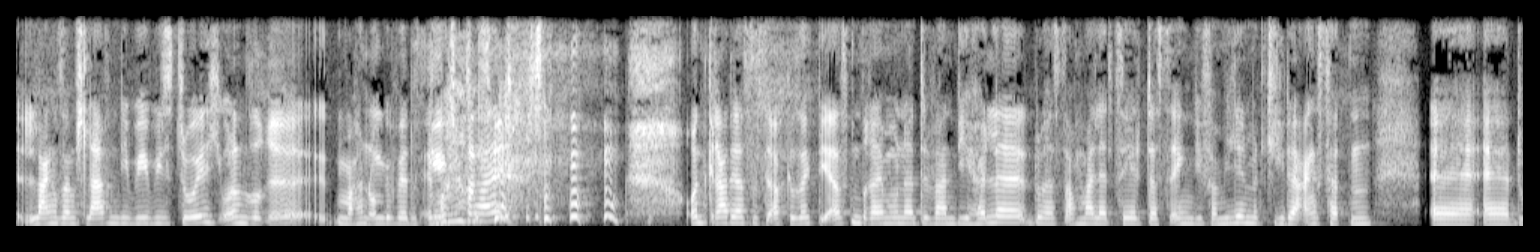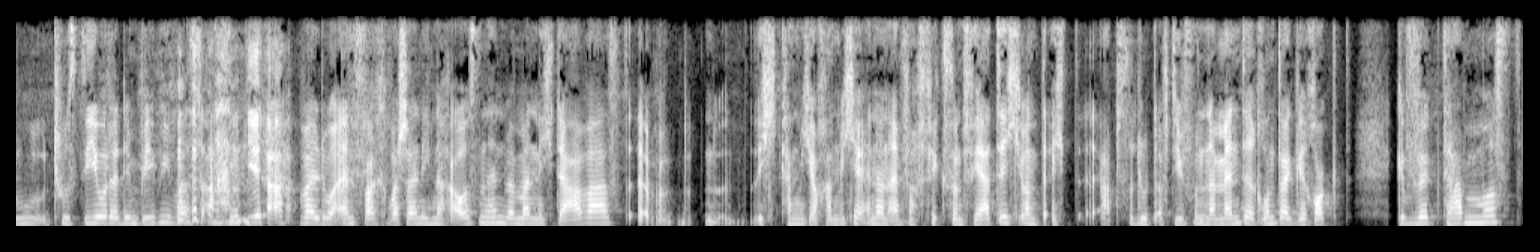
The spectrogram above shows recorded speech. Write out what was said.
langsam schlafen die Babys durch. Unsere machen ungefähr das Gegenteil. Und gerade hast du es ja auch gesagt, die ersten drei Monate waren die Hölle. Du hast auch mal erzählt, dass irgendwie Familienmitglieder Angst hatten, äh, äh, du tust dir oder dem Baby was an, ja. weil du einfach wahrscheinlich nach außen hin, wenn man nicht da warst, äh, ich kann mich auch an mich erinnern, einfach fix und fertig und echt absolut auf die Fundamente runtergerockt gewirkt haben musst.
